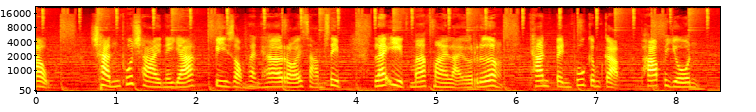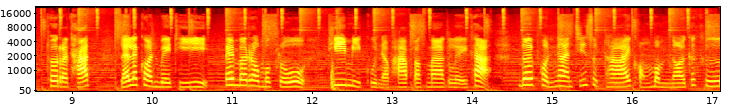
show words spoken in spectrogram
2529 ฉันผู้ชายในยะปี 2530 และอีกมากมายหลายเรื่อง ท่านเป็นผู้กำกับภาพยนตร์ โทรทัศน์ และละครเวที เป็นบรมครู ที่มีคุณภาพมาก ๆ เลยค่ะ โดยผลงานชิ้นสุดท้ายของหม่อมน้อยก็คือ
